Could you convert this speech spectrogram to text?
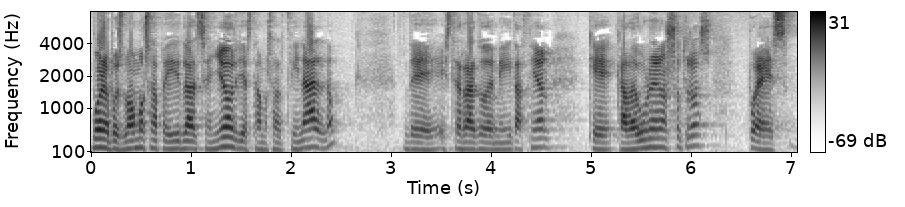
Bueno, pues vamos a pedirle al Señor, ya estamos al final, ¿no? De este rato de meditación, que cada uno de nosotros, pues,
